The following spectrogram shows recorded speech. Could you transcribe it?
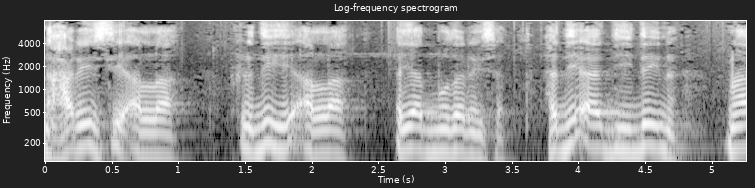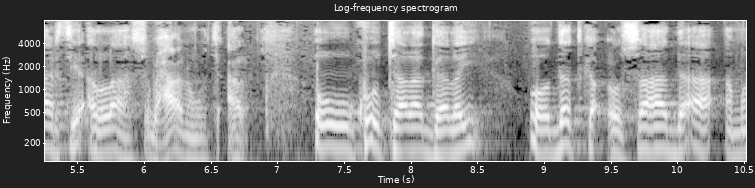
naxariistii allah ridihii allah ayaad mudanaysaa haddii aad diidayna naartii allah subxaanahu watacaala uu ku talagalay oo dadka cusaada ah ama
